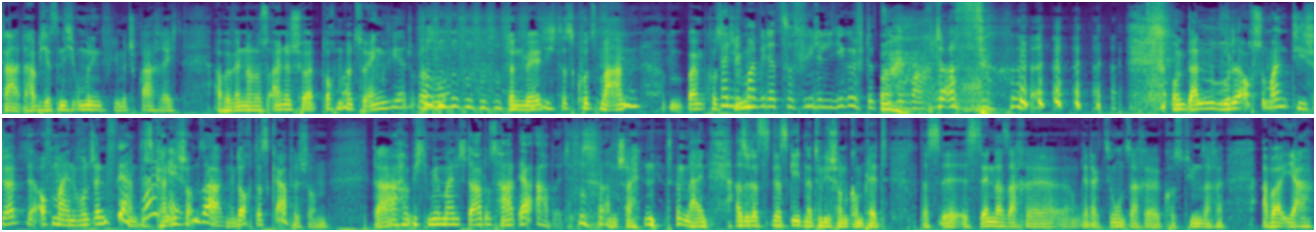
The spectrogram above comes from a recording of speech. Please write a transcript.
klar, da habe ich jetzt nicht unbedingt viel Mitspracherecht, aber wenn dann das eine Shirt doch mal zu eng wird oder so, dann melde ich das kurz mal an beim Kostüm. Wenn du mal wieder zu viele Liegestütze gemacht hast. Und dann wurde auch schon mal ein T-Shirt auf meinen Wunsch entfernt. Das kann Okay. ich schon sagen. Doch, das gab es schon. Da habe ich mir meinen Status hart erarbeitet, anscheinend. Nein, also das, das geht natürlich schon komplett. Das äh, ist Sendersache, äh, Redaktionssache, Kostümsache. Aber ja,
